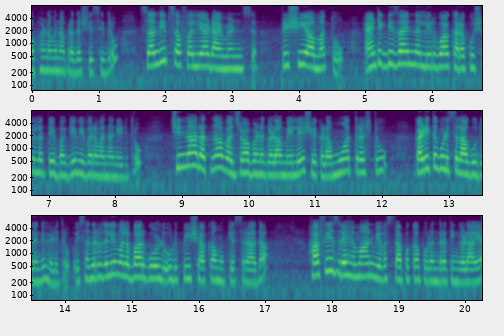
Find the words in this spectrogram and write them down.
ಆಭರಣವನ್ನು ಪ್ರದರ್ಶಿಸಿದರು. ಸಂದೀಪ್ ಸಫಲ್ಯ ಡೈಮಂಡ್ಸ್ ಪ್ರಿಷಿಯಾ ಮತ್ತು ಆಂಟಿಕ್ ಡಿಸೈನ್ನಲ್ಲಿರುವ ಕರಕುಶಲತೆ ಬಗ್ಗೆ ವಿವರವನ್ನು ನೀಡಿದರು. ಚಿನ್ನ, ರತ್ನ, ವಜ್ರಾಭರಣಗಳ ಮೇಲೆ ಶೇಕಡ ಮೂವತ್ತರಷ್ಟು ಕಡಿತಗೊಳಿಸಲಾಗುವುದು ಎಂದು ಹೇಳಿದರು. ಈ ಸಂದರ್ಭದಲ್ಲಿ ಮಲಬಾರ್ ಗೋಲ್ಡ್ ಉಡುಪಿ ಶಾಖಾ ಮುಖ್ಯಸ್ಥರಾದ ಹಫೀಜ್ ರೆಹಮಾನ್, ವ್ಯವಸ್ಥಾಪಕ Purandara Thingalaya,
